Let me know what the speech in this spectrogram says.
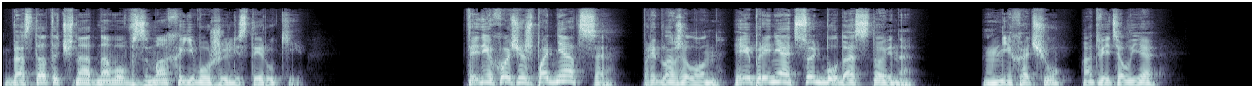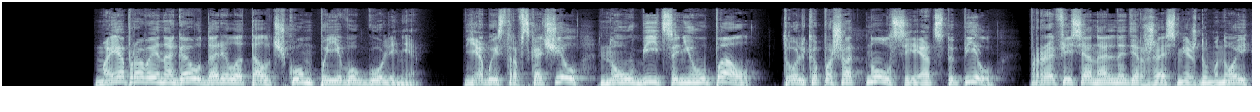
достаточно одного взмаха его жилистой руки. «Ты не хочешь подняться?» — предложил он. «И принять судьбу достойно». «Не хочу», — ответил я. Моя правая нога ударила толчком по его голени. Я быстро вскочил, но убийца не упал, только пошатнулся и отступил, профессионально держась между мной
